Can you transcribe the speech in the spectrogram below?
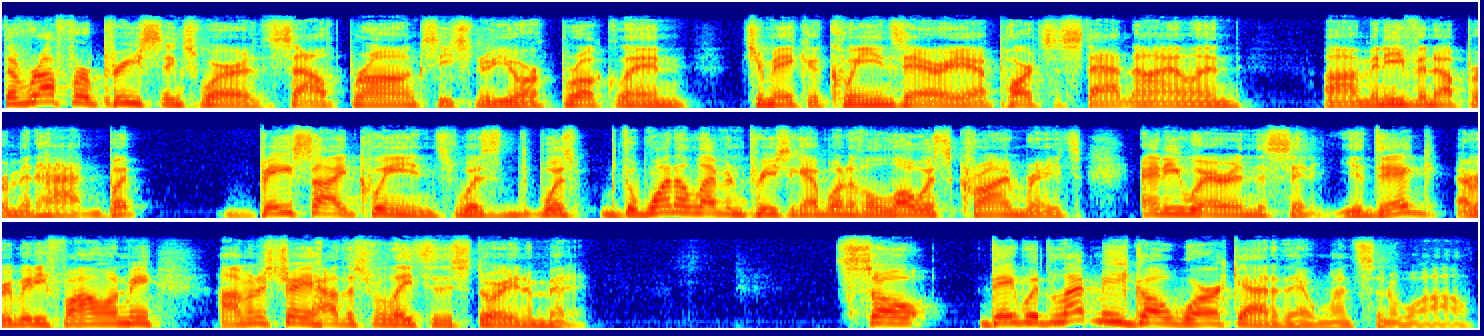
The rougher precincts were the South Bronx, East New York, Brooklyn, Jamaica, Queens area, parts of Staten Island, um, and even Upper Manhattan. But Bayside, Queens was was the 111 precinct had one of the lowest crime rates anywhere in the city. You dig? Everybody following me? I'm going to show you how this relates to the story in a minute. So they would let me go work out of there once in a while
